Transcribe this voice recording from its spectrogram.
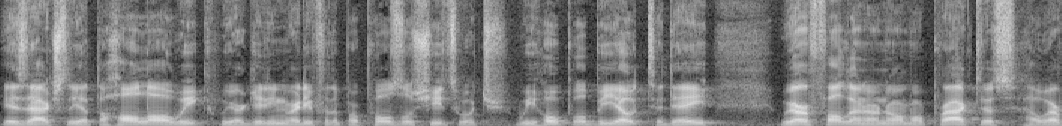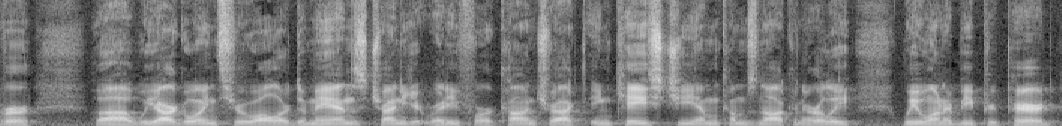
is actually at the hall all week. We are getting ready for the proposal sheets, which we hope will be out today. We are following our normal practice. However, uh, we are going through all our demands, trying to get ready for a contract in case GM comes knocking early. We want to be prepared.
